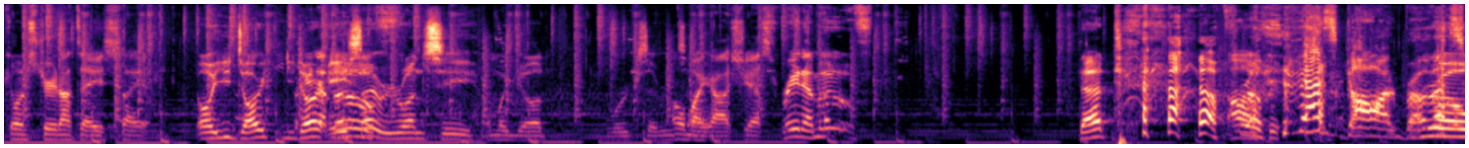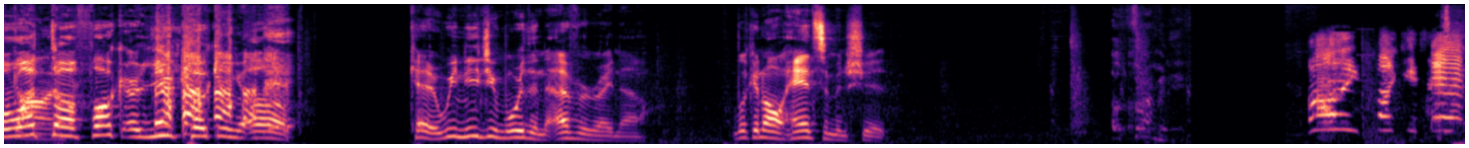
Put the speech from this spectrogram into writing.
Going straight onto A site. Oh, you dart, you dart Reyna, A site, we run C. Oh my god, works every time. Oh my gosh, yes. Reyna, move! That, Oh, bro, that's gone, bro. bro that's what gone. the fuck are you cooking up? Okay, we need you more than ever right now. Looking all handsome and shit. Holy fucking shit!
